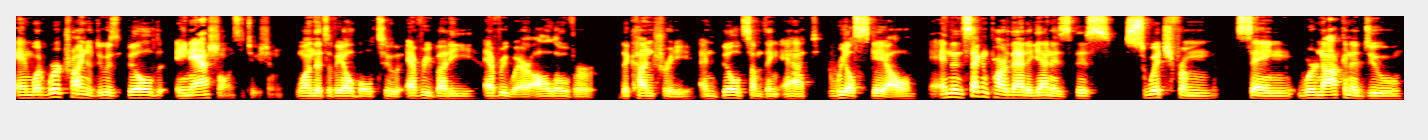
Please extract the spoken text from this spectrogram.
And what we're trying to do is build a national institution, one that's available to everybody everywhere all over the country and build something at real scale. And then the second part of that, again, is this switch from saying we're not going to do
